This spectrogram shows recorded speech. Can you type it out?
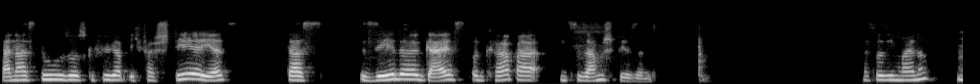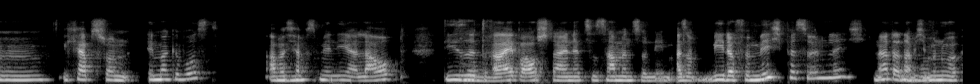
wann hast du so das Gefühl gehabt, ich verstehe jetzt, dass Seele, Geist und Körper ein Zusammenspiel sind? Weißt du, was ich meine? Mm, ich habe es schon immer gewusst, aber mhm. ich habe es mir nie erlaubt, diese mhm. drei Bausteine zusammenzunehmen. Also weder für mich persönlich, ne, dann mhm. habe ich immer nur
